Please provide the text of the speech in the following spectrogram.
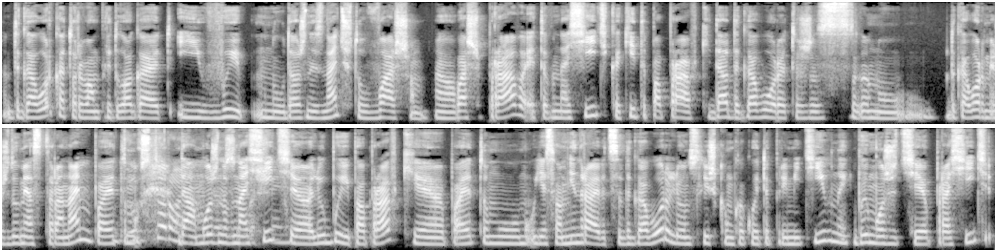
договор, который вам предлагают, и вы, ну, должны знать, что в вашем, а, ваше право это вносить какие-то поправки, да, договор это же, ну, договор между двумя сторонами, сторонами, поэтому да, можно вносить э, любые поправки, поэтому если вам не нравится договор или он слишком какой-то примитивный, вы можете просить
